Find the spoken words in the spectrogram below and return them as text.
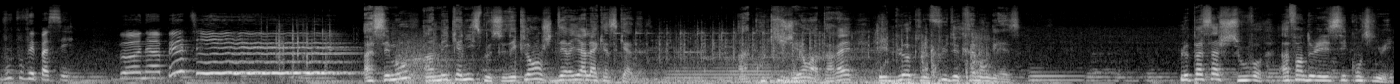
vous pouvez passer. Bon appétit À ces mots, un mécanisme se déclenche derrière la cascade. Un cookie géant apparaît et bloque le flux de crème anglaise. Le passage s'ouvre afin de les laisser continuer.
